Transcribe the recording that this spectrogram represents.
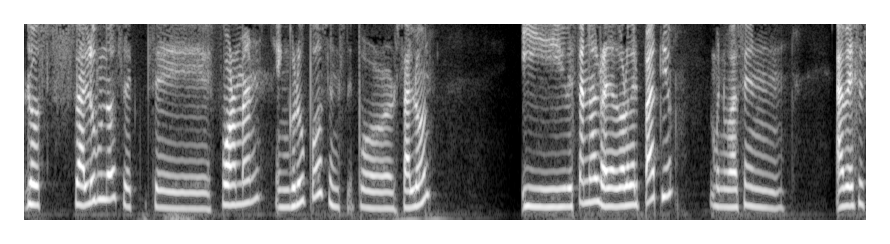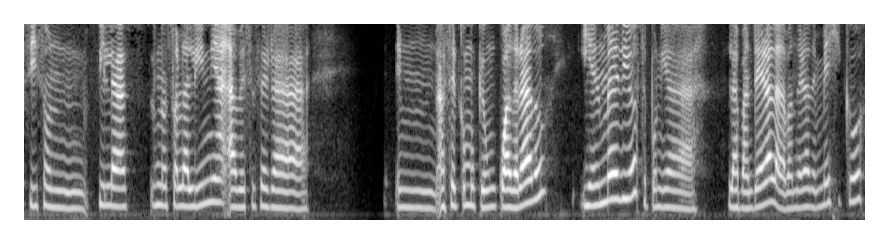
los alumnos se, forman en grupos por salón y están alrededor del patio. Bueno, hacen, a veces sí son filas, una sola línea, a veces era em, hacer como que un cuadrado y en medio se ponía la bandera, la bandera de México,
